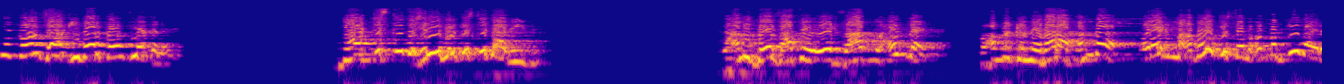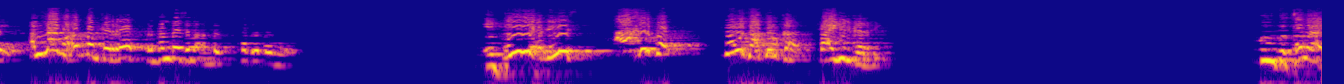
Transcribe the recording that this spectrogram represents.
یہ کون سا عقیدہ اور کون سی عقل ہے؟ یہاں کس کی تشریف اور کس کی تعلیم ہے؟ یہاں بھی دو ذاتیں، ایک ذات محب ہے، محبت کرنے والا بندہ اور ایک محبوب جس سے محبت کی جا رہی اللہ محبت کر رہے اور بندے سے محبت یہ پوری حدیث آخر پر دو ذاتوں کا تعین کر رہی ان کو سمجھا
